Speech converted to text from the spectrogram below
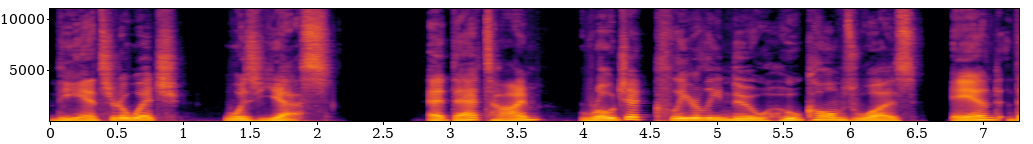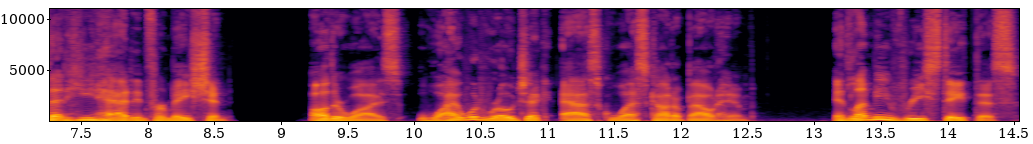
the answer to which was yes. At that time, Rojek clearly knew who Combs was and that he had information. Otherwise, why would Rojek ask Westcott about him? And let me restate this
